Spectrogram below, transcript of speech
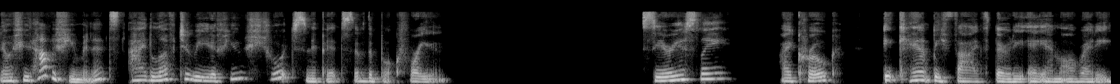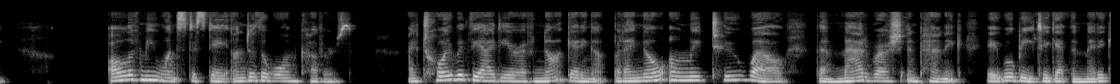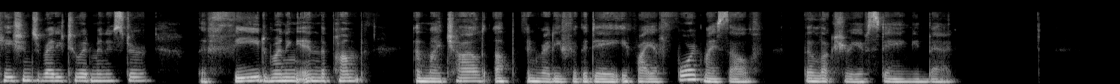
Now, if you have a few minutes, I'd love to read a few short snippets of the book for you. Seriously? I croak, It can't be 5:30 a.m. already. All of me wants to stay under the warm covers. I toy with the idea of not getting up, but I know only too well the mad rush and panic it will be to get the medications ready to administer, the feed running in the pump, and my child up and ready for the day if I afford myself the luxury of staying in bed.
